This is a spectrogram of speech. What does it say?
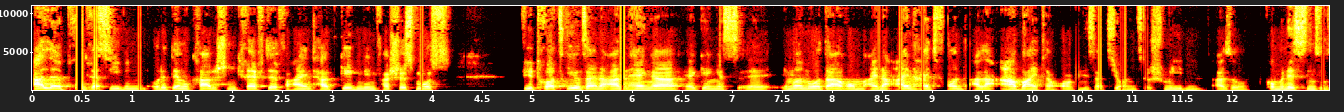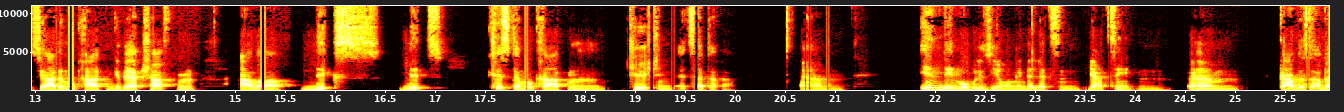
alle progressiven oder demokratischen Kräfte vereint hat gegen den Faschismus für Trotzki und seine Anhänger äh, ging es äh, immer nur darum, eine Einheitsfront aller Arbeiterorganisationen zu schmieden. Also Kommunisten, Sozialdemokraten, Gewerkschaften, aber nichts mit Christdemokraten, Kirchen etc. Ähm, in den Mobilisierungen der letzten Jahrzehnten ähm, gab es aber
